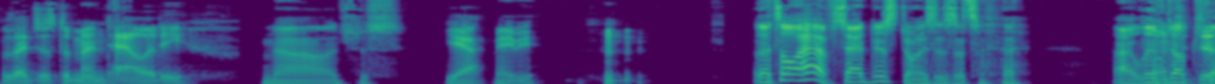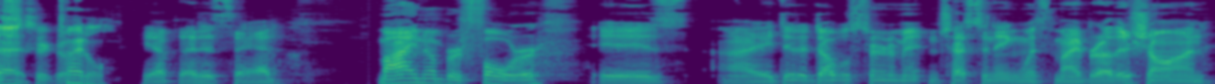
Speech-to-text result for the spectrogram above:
Was that just a mentality? No, it's just yeah, maybe. That's all I have. Sad disc noises. That's I lived up to that title. Yep, that is sad. My number four is I did a doubles tournament in Chesaning with my brother Sean.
